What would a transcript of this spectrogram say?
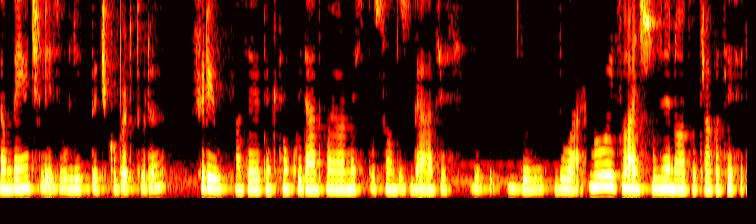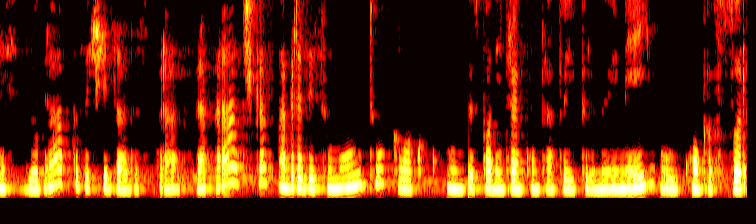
Também utilizo o líquido de cobertura frio, mas aí eu tenho que ter um cuidado maior na expulsão dos gases do, do, do ar. No slide 19 eu trago as referências bibliográficas utilizadas para a prática. Agradeço muito, coloco vocês podem entrar em contato aí pelo meu e-mail ou com o professor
